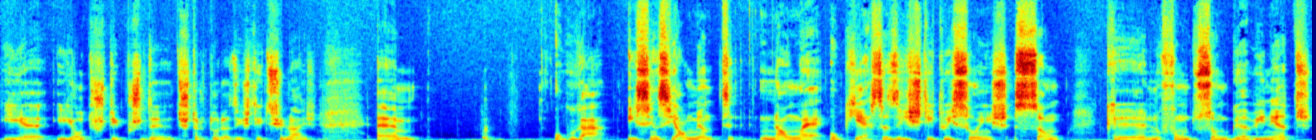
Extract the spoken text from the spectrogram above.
e, e, outros tipos de, de estruturas institucionais. Um, o GA essencialmente não é o que essas instituições são, que no fundo são gabinetes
